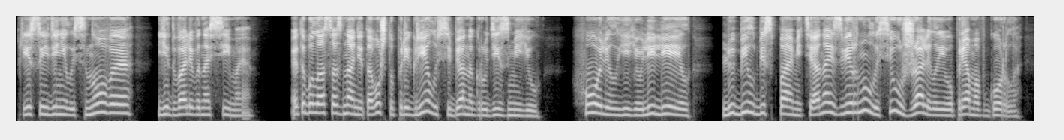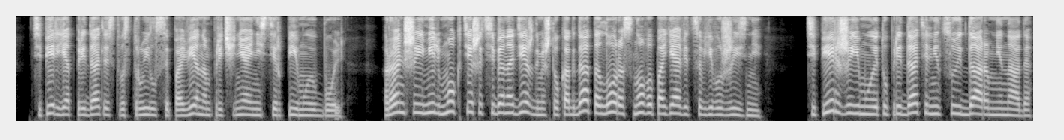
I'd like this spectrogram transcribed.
присоединилось новое – едва ли выносимое. Это было осознание того, что пригрел у себя на груди змею. Холил ее, лелеял, любил без памяти, она извернулась и ужалила его прямо в горло. Теперь яд предательства струился по венам, причиняя нестерпимую боль. Раньше Эмиль мог тешить себя надеждами, что когда-то Лора снова появится в его жизни. Теперь же ему эту предательницу и даром не надо.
